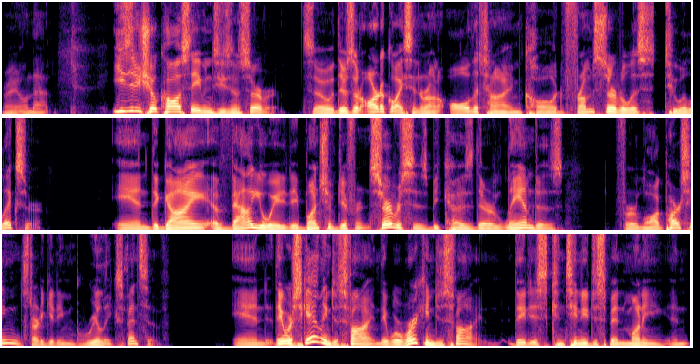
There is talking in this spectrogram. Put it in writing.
right, on that. Easy to show cost savings using a server. So there's an article I send around all the time called From Serverless to Elixir. And the guy evaluated a bunch of different services because their lambdas for log parsing started getting really expensive. And they were scaling just fine. They were working just fine. They just continued to spend money and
